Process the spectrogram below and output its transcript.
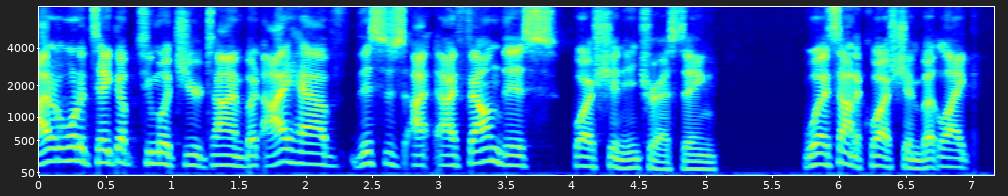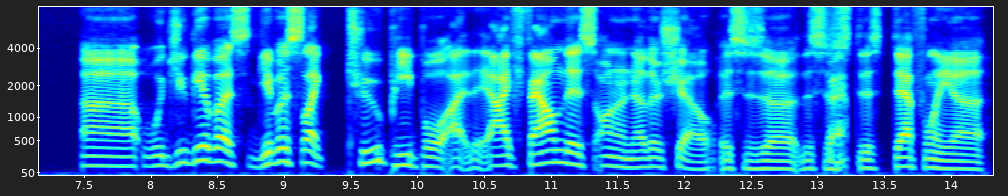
I don't want to take up too much of your time, but I have this is I, I found this question interesting. Well, it's not a question, but like, uh, would you give us give us like two people? I I found this on another show. This is a this is this definitely a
